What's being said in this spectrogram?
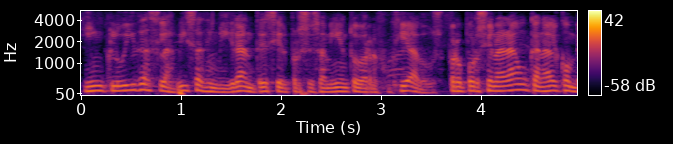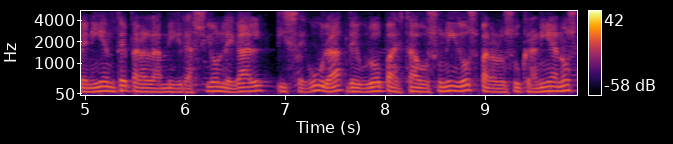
incluidas las visas de inmigrantes y el procesamiento de refugiados. Proporcionará un canal conveniente para la migración legal y segura de Europa a Estados Unidos para los ucranianos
